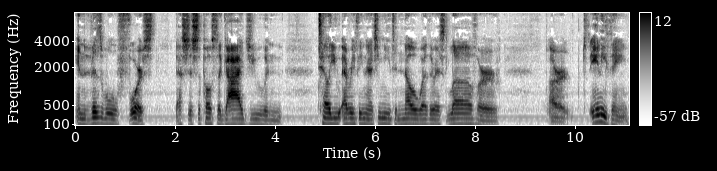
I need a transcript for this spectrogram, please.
invisible force that's just supposed to guide you and tell you everything that you need to know, whether it's love or or anything.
